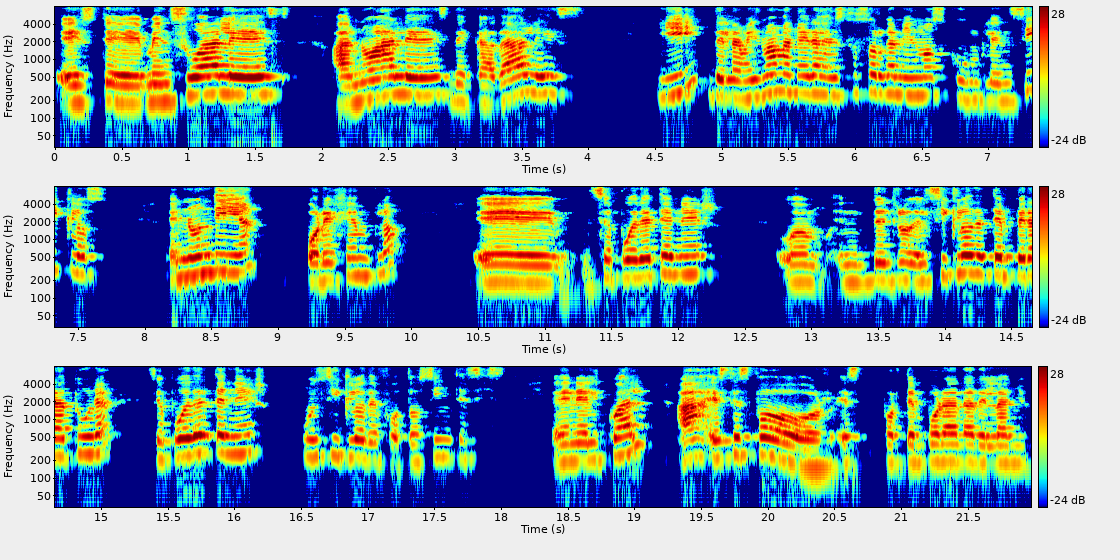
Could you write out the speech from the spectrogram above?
este, mensuales, anuales, decadales. Y de la misma manera estos organismos cumplen ciclos. En un día, por ejemplo, se puede tener, um, dentro del ciclo de temperatura, se puede tener un ciclo de fotosíntesis, en el cual, ah, este es por, es por temporada del año,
